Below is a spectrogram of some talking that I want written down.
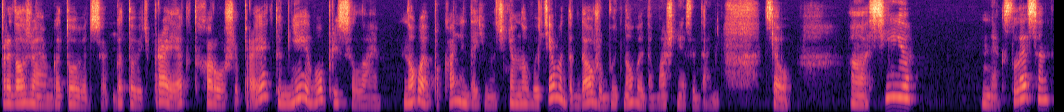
Продолжаем готовиться, готовить проект, хороший проект, и мне его присылаем. Новое пока не даю. Начнем новую тему, тогда уже будет новое домашнее задание. So, uh, see you next lesson.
